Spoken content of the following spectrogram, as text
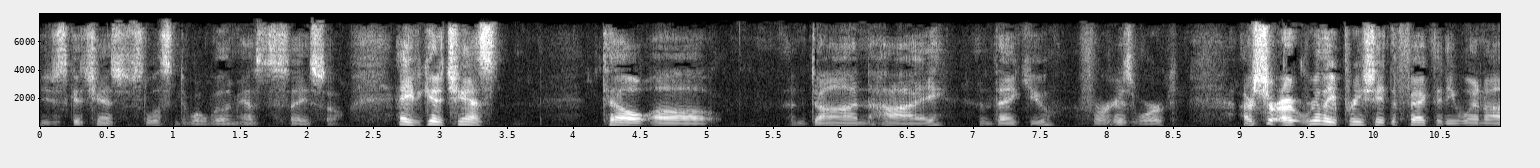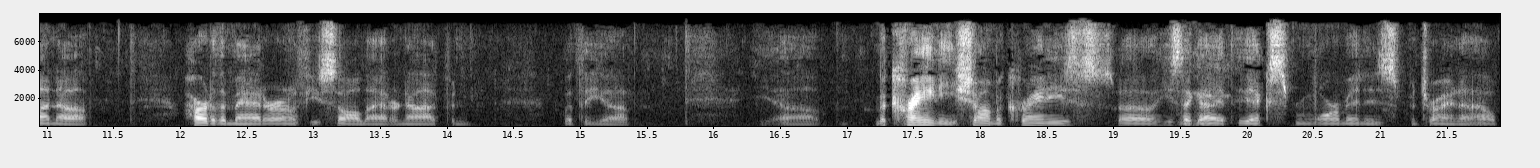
You just get a chance to just listen to what William has to say. So, hey, if you get a chance, tell Don hi and thank you for his work. I sure I really appreciate the fact that he went on uh, Heart of the Matter. I don't know if you saw that or not, but with the uh, uh, McCraney, Shawn McCraney's, uh, he's the guy, the ex-Mormon, who's been trying to help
